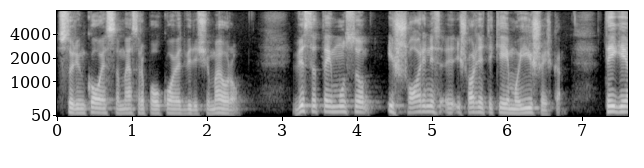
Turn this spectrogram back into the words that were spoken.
surinkau SMS ir paukoju 20 eurų. Visa tai mūsų išorinė tikėjimo išaiška. Taigi,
